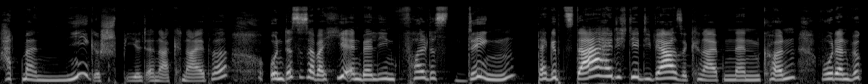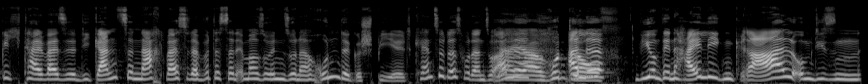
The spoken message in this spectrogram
hat man nie gespielt in der Kneipe. Und das ist aber hier in Berlin voll das Ding. Da gibt's, da hätte ich dir diverse Kneipen nennen können, wo dann wirklich teilweise die ganze Nacht, weißt du, da wird das dann immer so in so einer Runde gespielt. Kennst du das, wo dann so ja, alle, ja, alle wie um den heiligen Gral um diesen,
